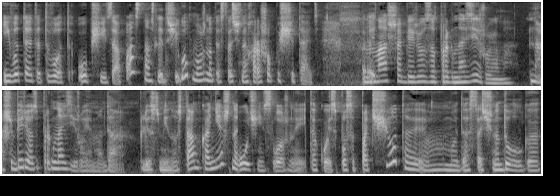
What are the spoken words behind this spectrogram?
И вот этот вот общий запас на следующий год можно достаточно хорошо посчитать. Наша береза прогнозируема. Наша береза прогнозируема, да, плюс-минус. Там, конечно, очень сложный такой способ подсчета. Мы достаточно долго,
